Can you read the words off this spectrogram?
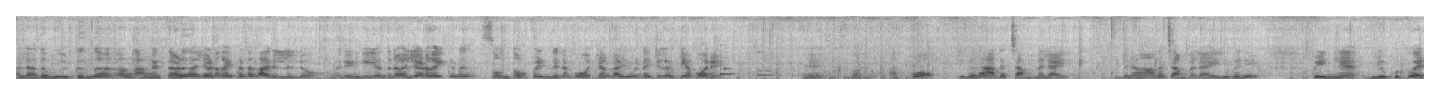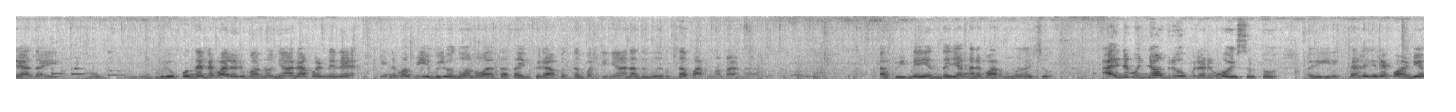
അല്ലാതെ വീട്ടിൽ നിന്ന് അങ്ങനത്തെ ആൾ കല്യാണം കഴിക്കേണ്ട കാര്യമില്ലല്ലോ. അങ്ങനെയാണെങ്കിൽ ഈ എന്തിനാ കല്യാണം കഴിക്കണത് സ്വന്തം പെണ്ണിനെ പോറ്റാൻ കഴിവുണ്ടായിട്ട് കെട്ടിയാ പോരെ. ഏ? പറഞ്ഞു. അപ്പോൾ ഇവനാകെ ചമ്മലായി. ഇവനാകെ ചമ്മലായി. ഇവന് പിന്നെ ഗ്രൂപ്പിക്ക് വരാതായി. ഗ്രൂപ്പിൽ നിന്ന് തന്നെ പലരും പറഞ്ഞു ഞാൻ ആ പെണ്ണിനെ പിന്നെ ഇപ്പം പി എമ്മിൽ വന്ന് പറഞ്ഞു വളർത്താത്ത എനിക്കൊരു അബദ്ധം പറ്റി. ഞാനത് വെറുതെ പറഞ്ഞതാണ്. പിന്നെ എന്താ അങ്ങനെ പറഞ്ഞു വെച്ചു അതിന്റെ മുന്നേ ഗ്രൂപ്പിൽ ഒരു വോയിസ് ഇട്ടു. എനിക്കല്ലെങ്കിൽ പണിയോ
